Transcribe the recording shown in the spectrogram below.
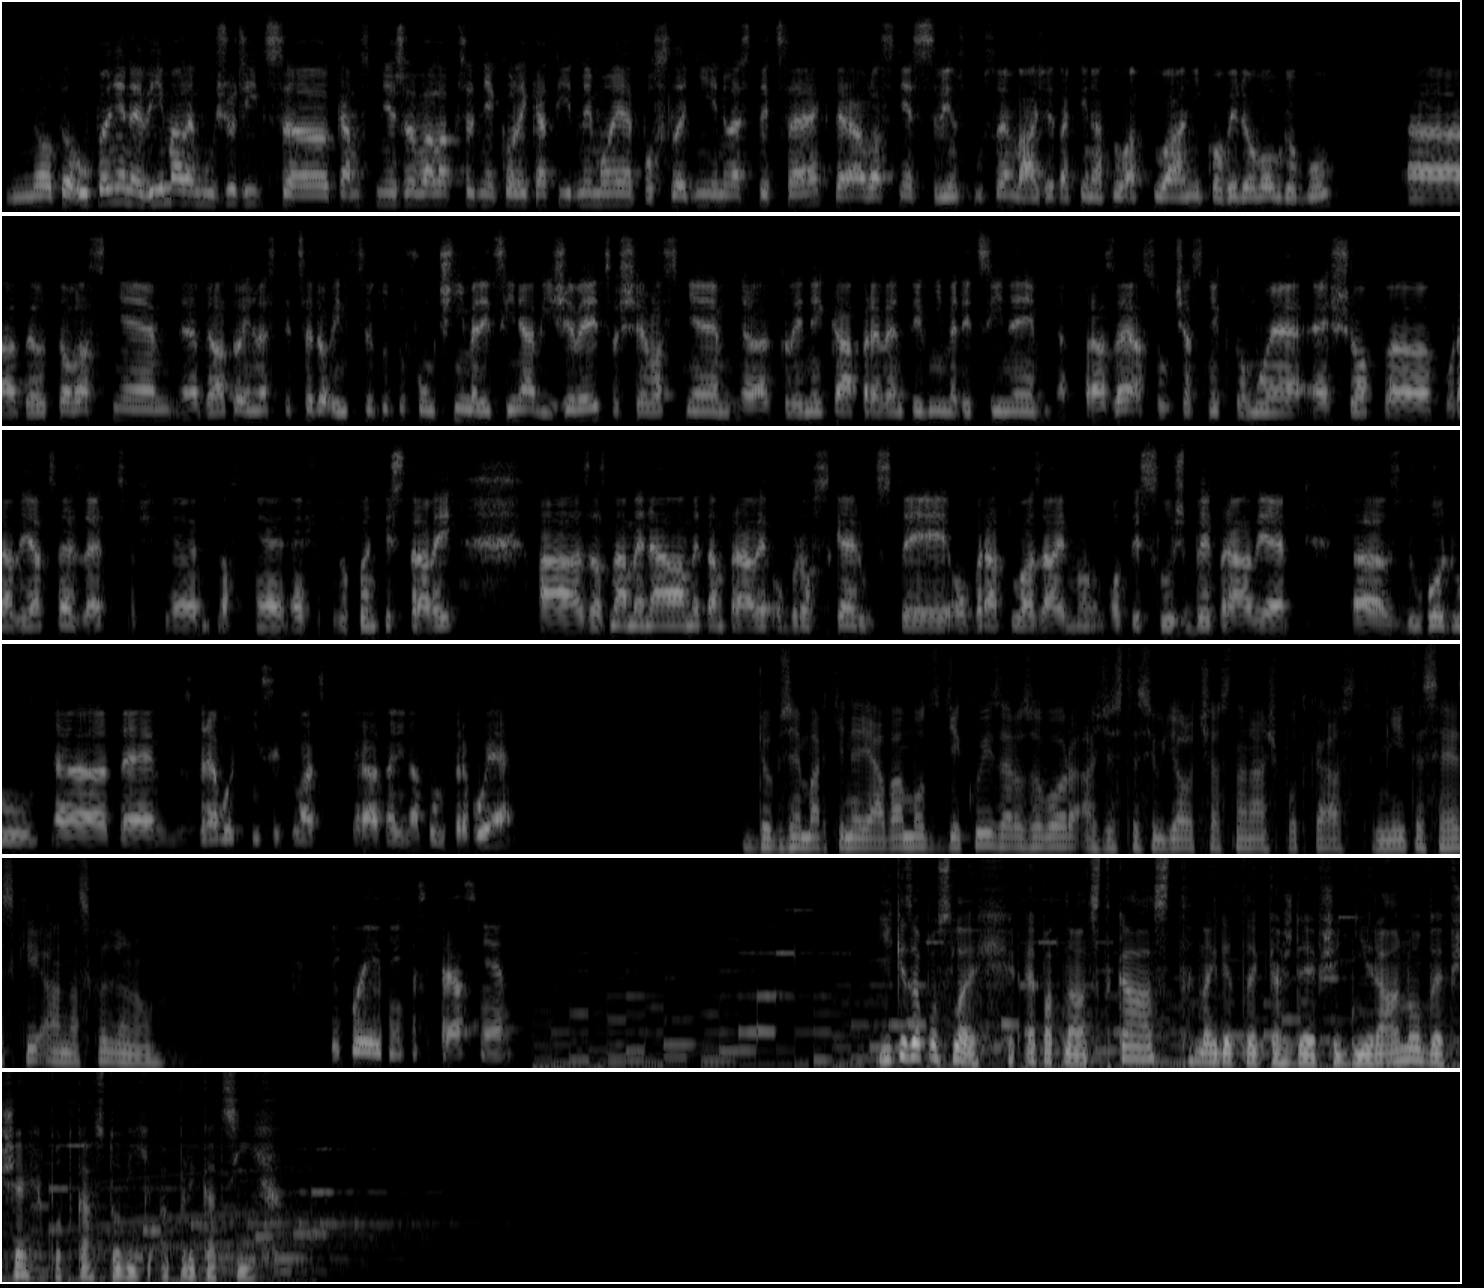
No to úplně nevím, ale můžu říct, eh, kam směřovala před několika týdny moje poslední investice, která vlastně svým způsobem váže taky na tu aktuální covidovou dobu. Byl to vlastně, byla to investice do Institutu funkční medicíny a výživy, což je vlastně eh, klinika preventivní medicíny v Praze a současně k tomu je e-shop Puravia.cz, což je vlastně e-shop z doplňky stravy a zaznamenáváme tam právě obrovské růsty obratu a zájmu o ty služby právě Eh, z důvodu té zdravotní situace, která tady na tom trhu je. Dobře, Martine, já vám moc děkuji za rozhovor a že jste si udělal čas na náš podcast. Mějte se hezky a nashledanou. Děkuji, mějte se krásně. Díky za poslech. E15cast najdete každé všední ráno ve všech podcastových aplikacích.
